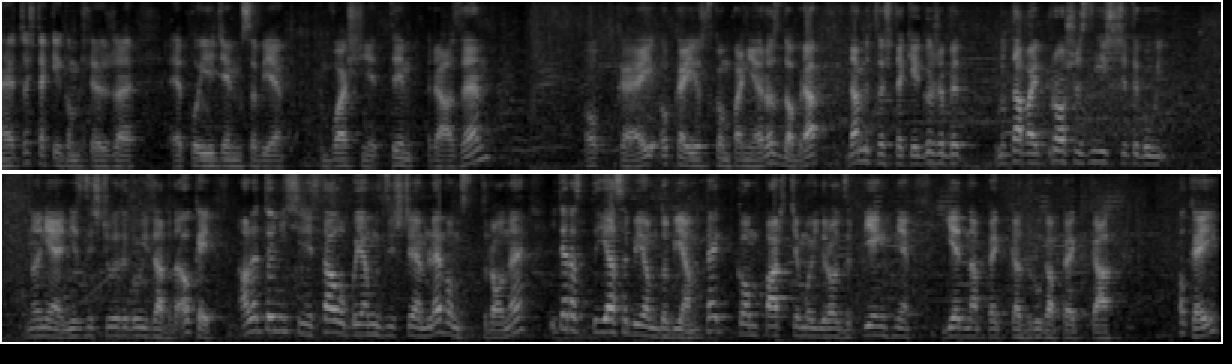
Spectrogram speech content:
E, Coś takiego myślę, że e, pojedziemy sobie właśnie tym razem. Okej, okej, jest kompanieros, dobra. Damy coś takiego, żeby... No dawaj, proszę, zniszczcie tego... No nie, nie zniszczyły tego Wizarda, okej. Ale to nic się nie stało, bo ja mu zniszczyłem lewą stronę i teraz ja sobie ją dobijam pekką. Patrzcie, moi drodzy, pięknie. Jedna pekka, druga pekka. Okej,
